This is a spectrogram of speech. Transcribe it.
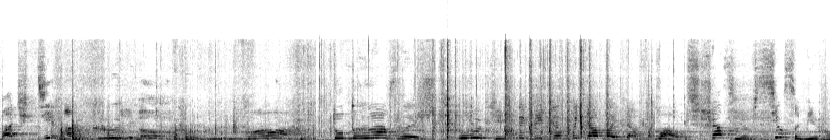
почти открыли. А, тут разные штуки. Вау, сейчас я все соберу.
